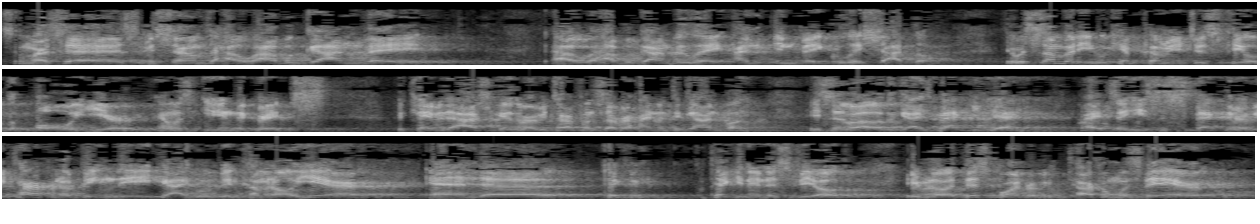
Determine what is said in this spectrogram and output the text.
So Mar says, Misham how Ganve, how Ganve and Inve Kule Shato. There was somebody who kept coming into his field all year and was eating the grapes. He came into Ashke, the Rabbi Tarfon, Sever Hainu to Ganvan. He said, well, the guy's back again. Right? So he suspected Rabbi Tarfon of being the guy who had been coming all year and uh, picking, picking in his field. Even though at this point Rabbi Tarfon was there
